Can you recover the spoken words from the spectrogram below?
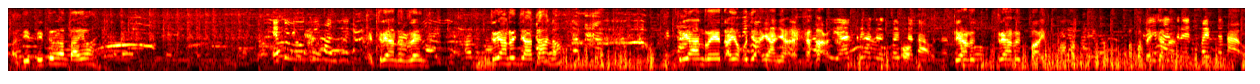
Ah, dito, dito lang tayo. Eh, 300 rin. 300 yata, no? 300, ayoko dyan. Ayan, yan. Kuya, 305 Oh. na tao na. 300, 305. Papatay ka na. 305 na tao.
